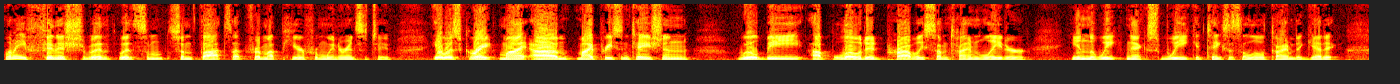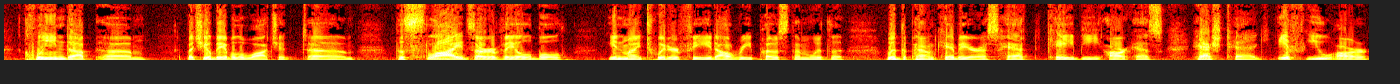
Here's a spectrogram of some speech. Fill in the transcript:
let me finish with, with some, some thoughts up from up here from Winter Institute. It was great. My um, my presentation will be uploaded probably sometime later in the week next week. It takes us a little time to get it cleaned up, um, but you'll be able to watch it. Um, the slides are available in my Twitter feed. I'll repost them with the with the pound KBRS ha- KBRS hashtag if you are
